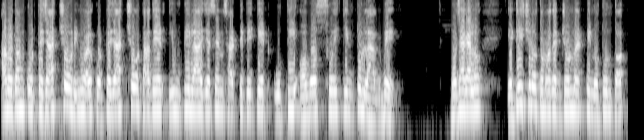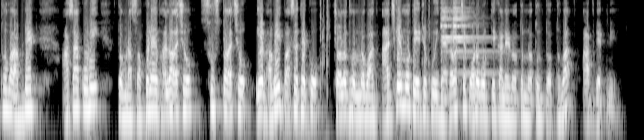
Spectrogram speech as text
আবেদন করতে যাচ্ছ রিনিউয়াল করতে যাচ্ছ, তাদের ইউটিলাইজেশন সার্টিফিকেট অতি অবশ্যই কিন্তু লাগবে। বোঝা গেল এটি ছিল তোমাদের জন্য একটি নতুন তথ্য বা আপডেট আশা করি তোমরা সকলে ভালো আছো, সুস্থ আছো, এভাবেই পাশে থেকো। চলো ধন্যবাদ, আজকের মতো এটুকুই, দেখা হচ্ছে পরবর্তীকালে নতুন নতুন তথ্য বা আপডেট নিয়ে।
